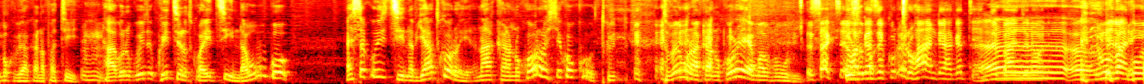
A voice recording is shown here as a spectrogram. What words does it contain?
ndimo kubihakana pati. Ntabwo ni ukuyi- kuyitsinda twayitsinda ahubwo ese kuyitsinda byatworohera. Ni akantu koroshye koko? Tu- tuve ngo ni akantu koroheye amavubi. Uhagaze kuri ruhande hagati n'umuvandimwe biragoye.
